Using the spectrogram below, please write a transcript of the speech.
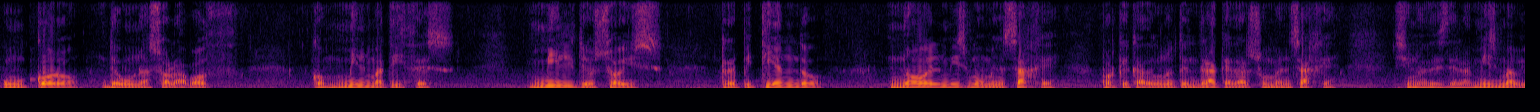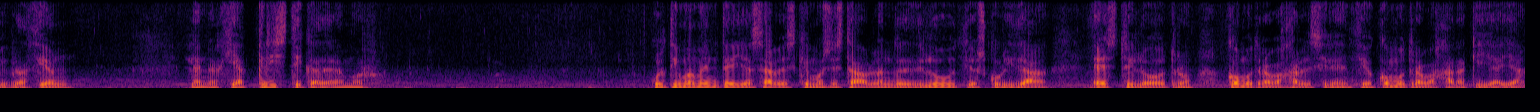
un coro de una sola voz con mil matices, mil yo sois, repitiendo no el mismo mensaje, porque cada uno tendrá que dar su mensaje, sino desde la misma vibración, la energía crística del amor. Últimamente ya sabes que hemos estado hablando de luz y oscuridad, esto y lo otro, cómo trabajar el silencio, cómo trabajar aquí y allá.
